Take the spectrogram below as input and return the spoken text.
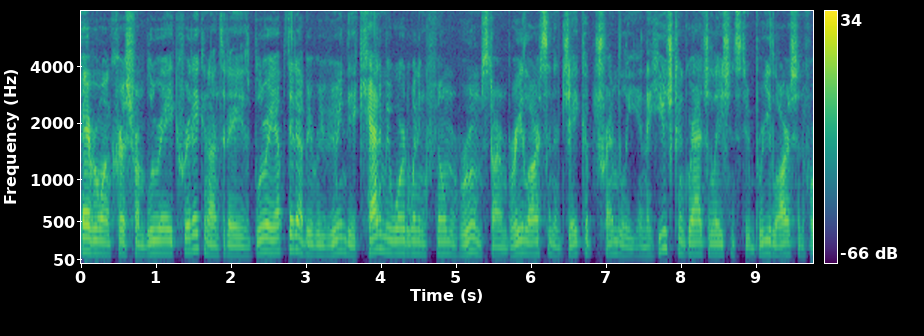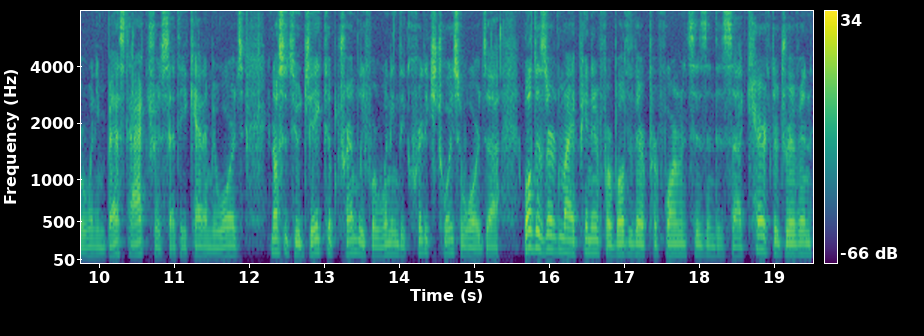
Hey everyone, Chris from Blu-ray Critic, and on today's Blu-ray update, I'll be reviewing the Academy Award-winning film Room, starring Brie Larson and Jacob Tremblay. And a huge congratulations to Brie Larson for winning Best Actress at the Academy Awards, and also to Jacob Tremblay for winning the Critics' Choice Awards. Uh, well deserved, in my opinion, for both of their performances in this uh, character-driven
